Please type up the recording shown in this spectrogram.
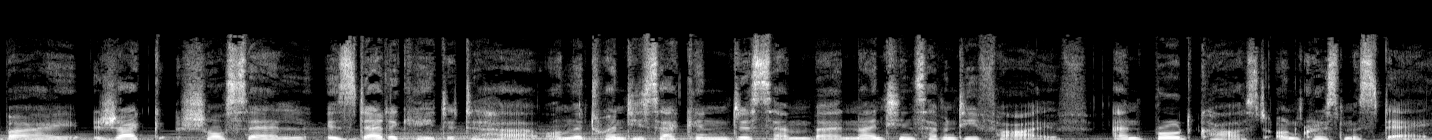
by Jacques Chancel is dedicated to her on the 22nd December 1975 and broadcast on Christmas Day.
